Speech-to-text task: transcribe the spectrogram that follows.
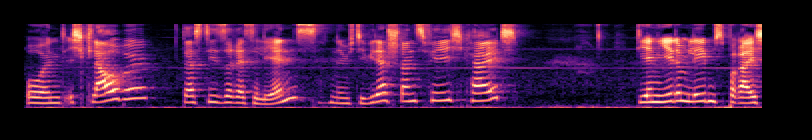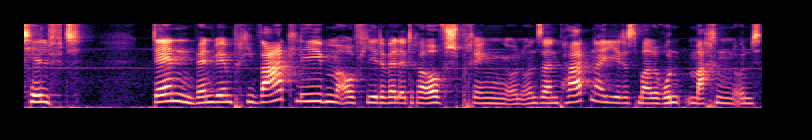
Und ich glaube, dass diese Resilienz, nämlich die Widerstandsfähigkeit, dir in jedem Lebensbereich hilft. Denn wenn wir im Privatleben auf jede Welle draufspringen und unseren Partner jedes Mal rund machen und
